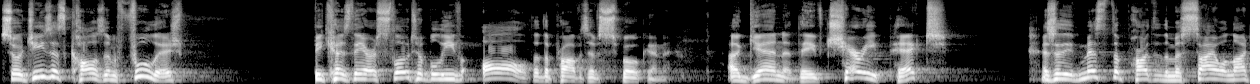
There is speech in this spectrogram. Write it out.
So Jesus calls them foolish because they are slow to believe all that the prophets have spoken. Again, they've cherry picked and so they've missed the part that the Messiah will not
